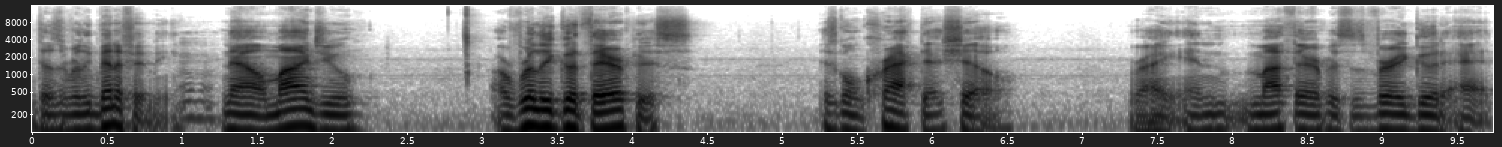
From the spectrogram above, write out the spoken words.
it doesn't really benefit me. Now, mind you, a really good therapist is going to crack that shell right? And my therapist is very good at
